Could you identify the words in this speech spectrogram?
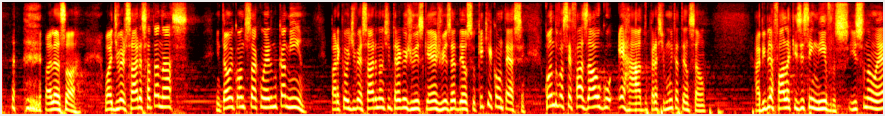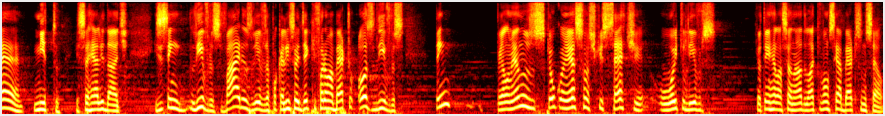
Olha só. O adversário é Satanás. Então, enquanto está com ele no caminho, para que o adversário não te entregue o juiz, quem é juiz é Deus. O que, que acontece? Quando você faz algo errado, preste muita atenção. A Bíblia fala que existem livros. Isso não é mito, isso é realidade. Existem livros, vários livros. Apocalipse vai dizer que foram abertos os livros. Tem pelo menos que eu conheço, acho que sete ou oito livros que eu tenho relacionado lá que vão ser abertos no céu.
